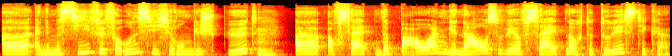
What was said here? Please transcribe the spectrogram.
äh, eine massive Verunsicherung gespürt mhm. auf Seiten der Bauern genauso wie auf Seiten auch der Touristiker.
